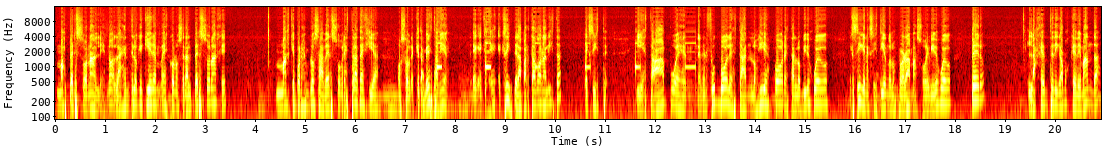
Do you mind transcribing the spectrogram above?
más personales, ¿no? La gente lo que quiere es conocer al personaje más que, por ejemplo, saber sobre estrategia o sobre que también está bien. E- e- existe el apartado analista, existe. Y está pues en, en el fútbol, está en los eSports, está en los videojuegos, siguen existiendo los programas sobre videojuegos, pero la gente digamos que demanda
